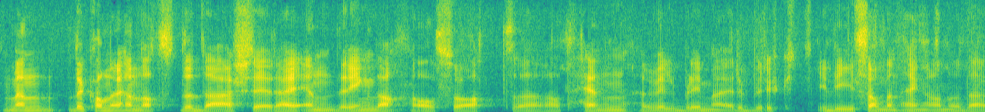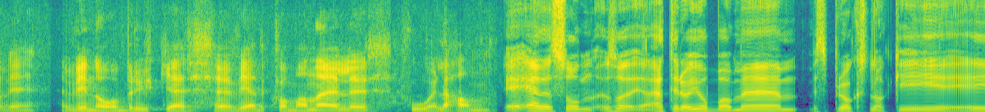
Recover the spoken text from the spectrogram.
Men det kan jo hende at det der skjer ei endring, da. Altså at, at, hen vil bli mer brukt i de sammenhengene der vi, vi nå bruker vedkommende eller hun eller han. Er det sånn, så Etter å ha jobba med språksnakk i, i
